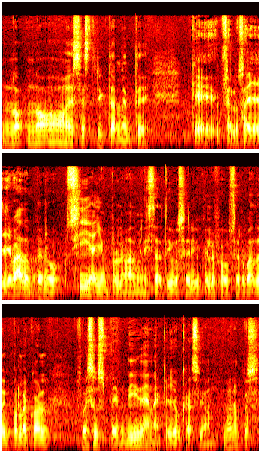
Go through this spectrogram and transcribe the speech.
No, no es estrictamente que se los haya llevado, pero sí hay un problema administrativo serio que le fue observado y por la cual fue suspendida en aquella ocasión. Bueno, pues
